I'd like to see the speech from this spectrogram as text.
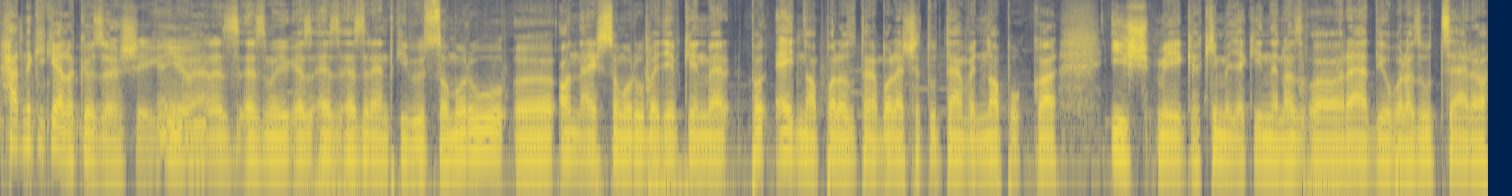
Hát neki kell a közönség, Igen. nyilván. Ez, ez mondjuk ez, ez, ez rendkívül szomorú. Ö, annál is szomorúbb egyébként, mert egy nappal azután a baleset után, vagy napokkal is még kimegyek innen az, a rádióból az utcára,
